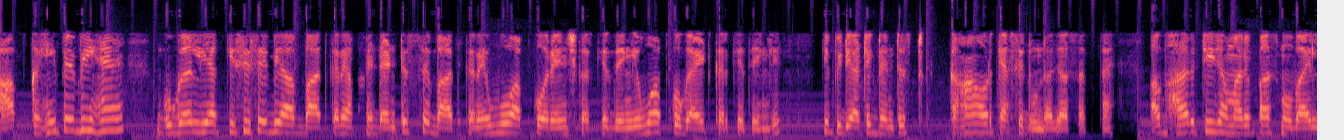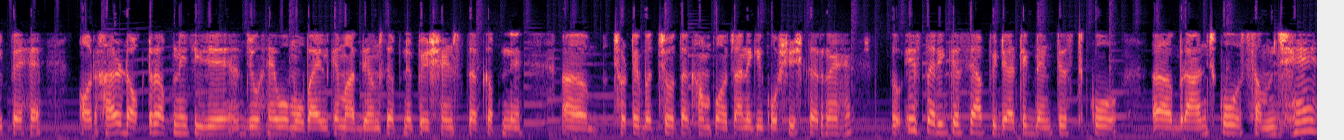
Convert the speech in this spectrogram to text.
आप कहीं पे भी हैं गूगल या किसी से भी आप बात करें, अपने डेंटिस्ट से बात करें, वो आपको अरेंज करके देंगे, वो आपको गाइड करके देंगे। कि पीडियाट्रिक डेंटिस्ट कहाँ और कैसे ढूंढा जा सकता है। अब हर चीज़ हमारे पास मोबाइल पे है और हर डॉक्टर अपनी चीज़ें जो है वो मोबाइल के माध्यम से अपने पेशेंट्स तक, अपने छोटे बच्चों तक हम पहुँचाने की कोशिश कर रहे हैं। तो इस तरीके से आप पीडियाट्रिक डेंटिस्ट को ब्रांच को समझें,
